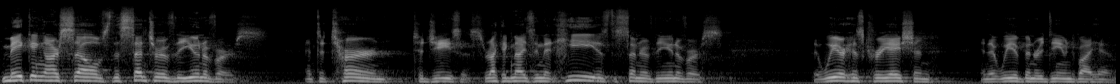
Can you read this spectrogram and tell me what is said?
making ourselves the center of the universe, and to turn to Jesus, recognizing that He is the center of the universe, that we are His creation, and that we have been redeemed by Him.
